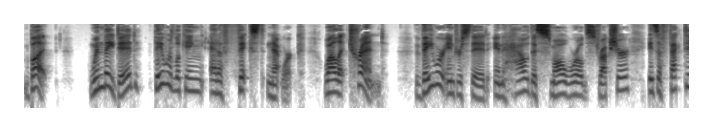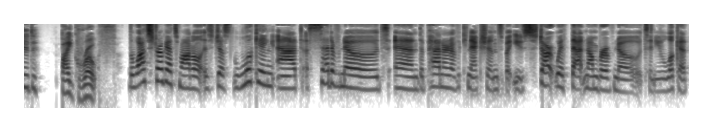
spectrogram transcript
But when they did, they were looking at a fixed network, while at Trend, they were interested in how the small world structure is affected by growth. The Watts-Strogatz model is just looking at a set of nodes and the pattern of connections, but you start with that number of nodes and you look at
